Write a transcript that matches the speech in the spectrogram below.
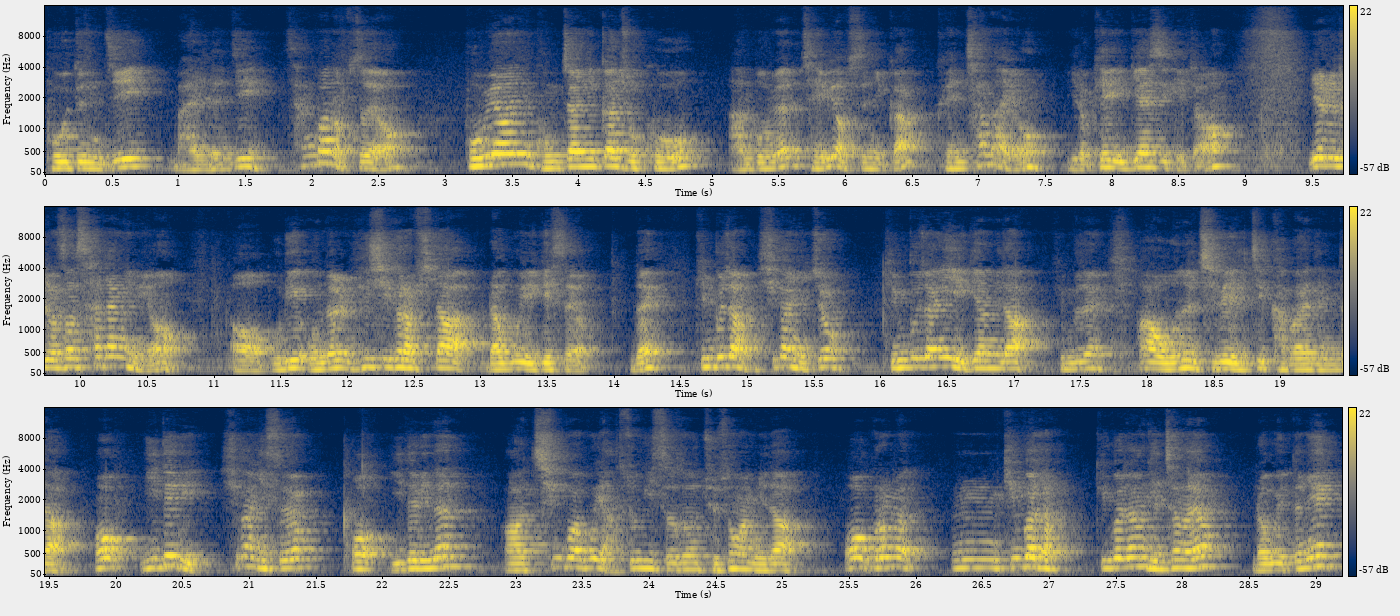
보든지 말든지 상관없어요. 보면 공짜니까 좋고 안 보면 재미없으니까 괜찮아요. 이렇게 얘기할 수 있겠죠. 예를 들어서 사장님이요. 어, 우리 오늘 회식을 합시다. 라고 얘기했어요. 네? 김 부장, 시간 있죠? 김 부장이 얘기합니다. 김 부장이, 아, 오늘 집에 일찍 가봐야 됩니다. 어, 이 대리, 시간 있어요? 어, 이 대리는, 아, 친구하고 약속이 있어서 죄송합니다. 어, 그러면, 음, 김 과장, 김 과장은 괜찮아요? 라고 했더니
